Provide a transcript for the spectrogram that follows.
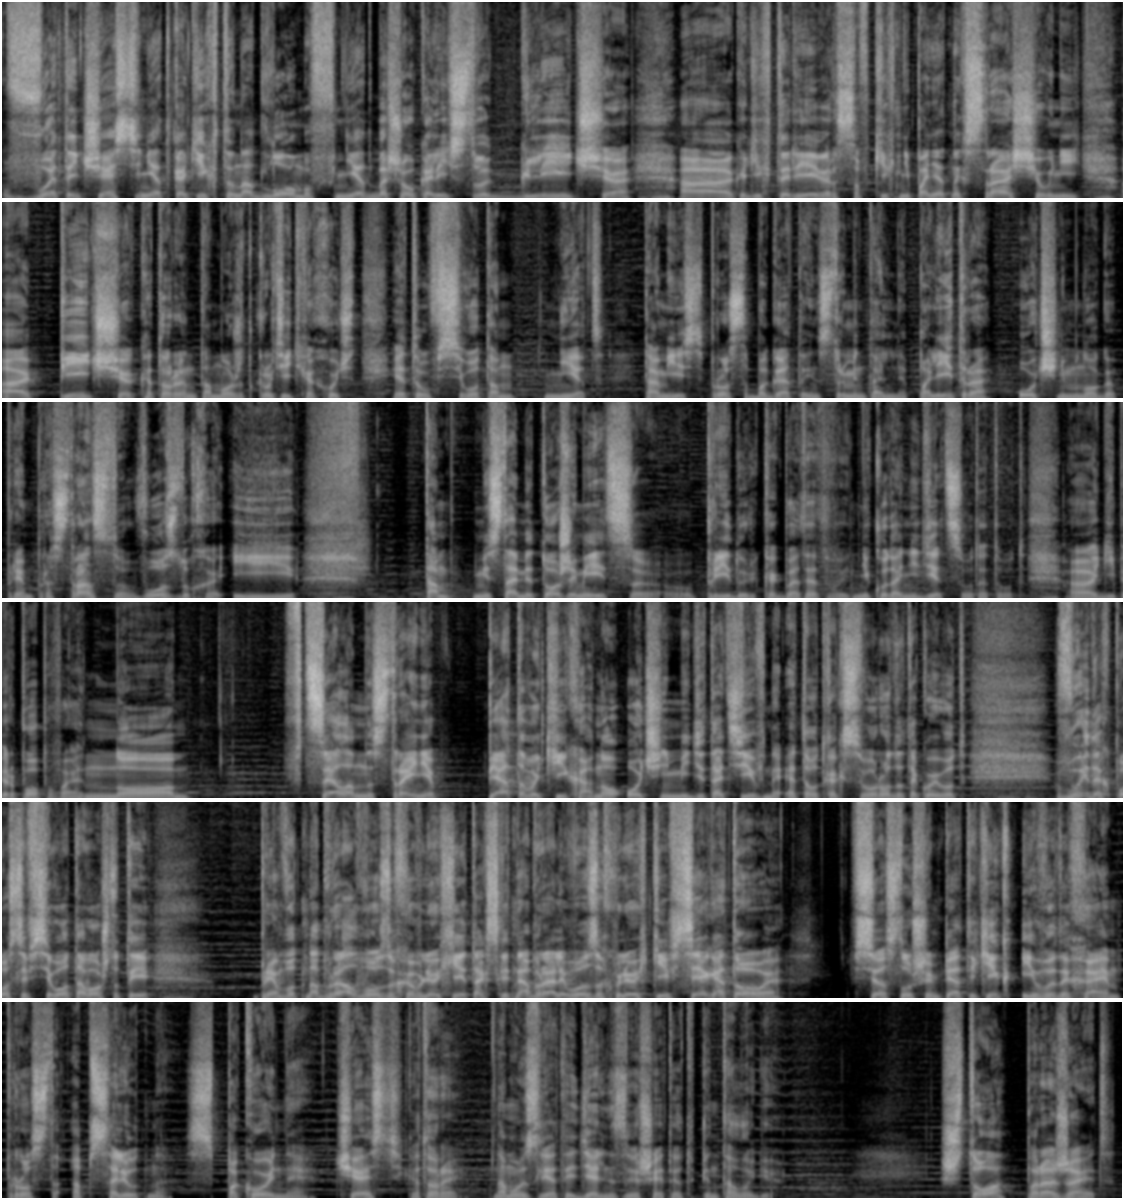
В этой части нет каких-то надломов, нет большого количества глича, а, каких-то реверсов, каких непонятных сращиваний, а, питча, который он там может крутить как хочет. Этого всего там нет. Там есть просто богатая инструментальная палитра, очень много прям пространства, воздуха и там местами тоже имеется придурь, как бы от этого никуда не деться, вот это вот э, гиперпоповое, но в целом настроение пятого кика, оно очень медитативное. Это вот как своего рода такой вот выдох после всего того, что ты прям вот набрал воздуха в легкие, так сказать, набрали воздух в легкие, все готовы. Все, слушаем пятый кик и выдыхаем. Просто абсолютно спокойная часть, которая, на мой взгляд, идеально завершает эту пенталогию. Что поражает?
